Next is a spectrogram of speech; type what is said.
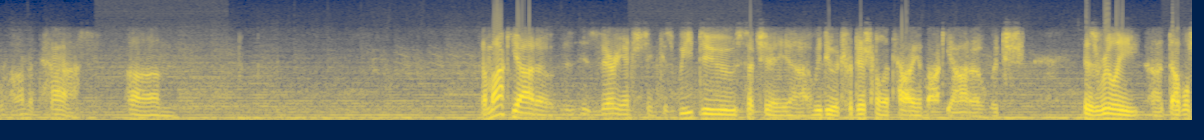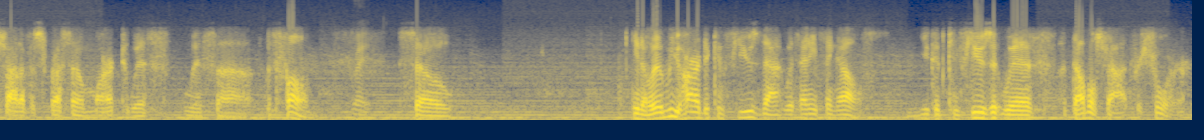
we're on the path. Um, the macchiato is, is very interesting because we do such a uh, we do a traditional Italian macchiato, which is really a double shot of espresso marked with with uh, with foam. Right. So, you know, it would be hard to confuse that with anything else. You could confuse it with a double shot for sure.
